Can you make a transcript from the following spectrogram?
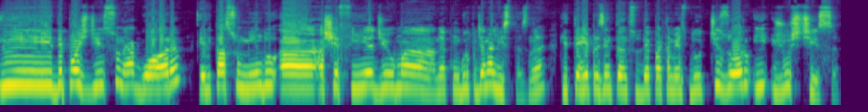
E depois disso, né, agora ele está assumindo a, a, chefia de uma, né, com um grupo de analistas, né, que tem representantes do Departamento do Tesouro e Justiça.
